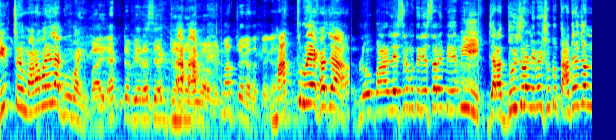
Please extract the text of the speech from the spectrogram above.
নিশ্চয় মারামারি লাগবে ভাই। ভাই একটা বিয়ার আছে একজন মাত্র এক হাজার টাকা। মাত্র এক হাজার। ব্লো বার লেসের মধ্যে রেসারে বেবি যারা দুই জোড়া নেবে শুধু তাদের জন্য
